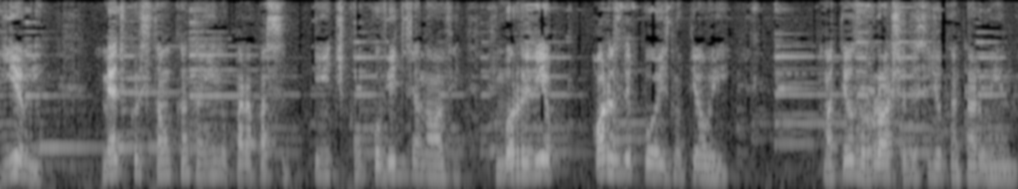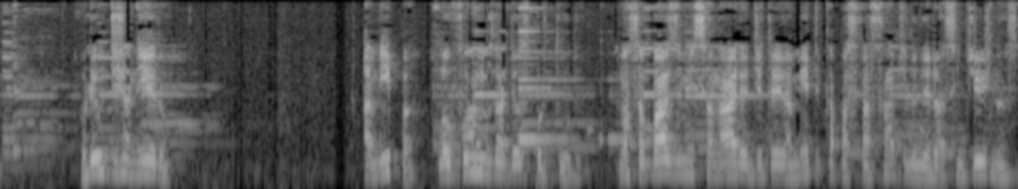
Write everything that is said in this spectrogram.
guia-me. Médico cristão canta hino para paciente com Covid-19 e morreria horas depois no Piauí. Mateus Rocha decidiu cantar o hino. Rio de Janeiro. Amipa, louvamos a Deus por tudo nossa base missionária de treinamento e capacitação de liderança indígenas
